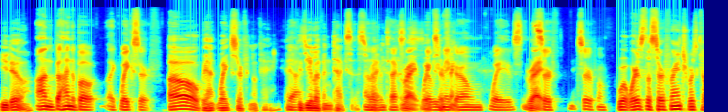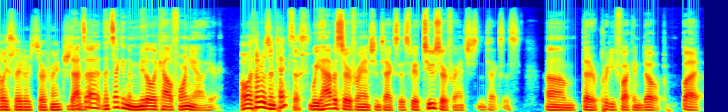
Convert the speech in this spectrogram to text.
You do. On behind the boat, like wake surf. Oh, wake surfing. Okay. Yeah. Because you live in Texas. I right? live in Texas. Right. So we surfing. make our own waves and Right. surf, surf them. Where, where's the surf ranch? Where's Kelly Slater's surf ranch? That's a, that's like in the middle of California out here. oh, I thought it was in Texas. We have a surf ranch in Texas. We have two surf ranches in Texas um, that are pretty fucking dope, but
